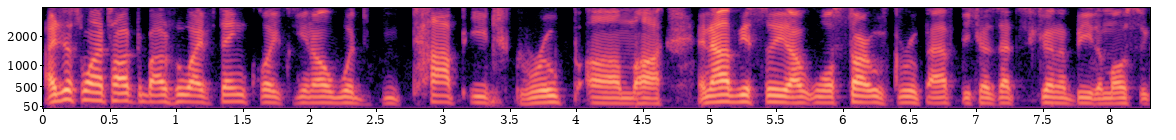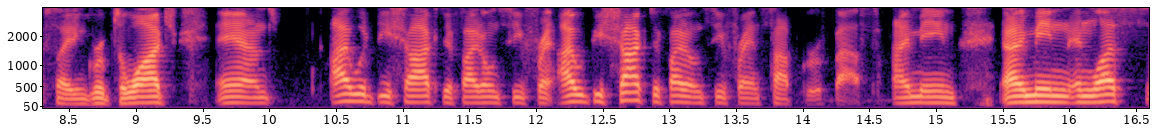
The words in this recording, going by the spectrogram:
I just want to talk about who I think like you know would top each group. Um, uh, and obviously uh, we'll start with Group F because that's going to be the most exciting group to watch. And I would be shocked if I don't see France. I would be shocked if I don't see France top Group F. I mean, I mean, unless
